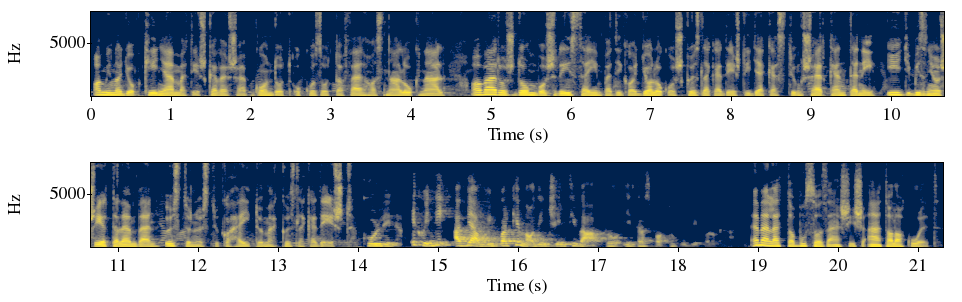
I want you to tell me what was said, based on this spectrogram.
ami nagyobb kényelmet és kevesebb gondot okozott a felhasználóknál. A város dombos részein pedig a gyalogos közlekedést igyekeztünk serkenteni, így bizonyos értelemben ösztönöztük a helyi tömegközlekedést. E quindi abbiamo in qualche modo incentivato il trasporto pubblico locale. Emellett a buszozás is átalakult.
